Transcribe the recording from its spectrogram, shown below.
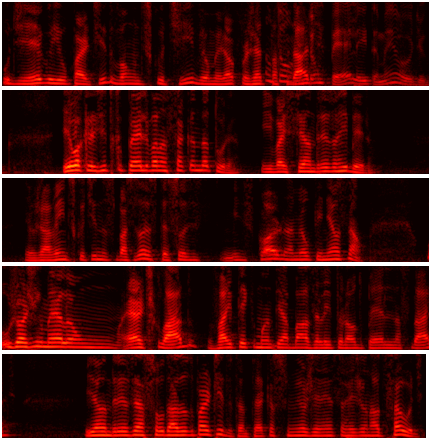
O Diego e o partido vão discutir, ver o melhor projeto para a cidade. Tem um PL aí também, eu digo. Eu acredito que o PL vai lançar candidatura. E vai ser a Andresa Ribeiro. Eu já venho discutindo nos bastidores, as pessoas me discordam, na minha opinião, assim, não. O Jorginho Melo é, um, é articulado, vai ter que manter a base eleitoral do PL na cidade. E a Andresa é a soldada do partido, tanto é que assumiu a gerência regional de saúde.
